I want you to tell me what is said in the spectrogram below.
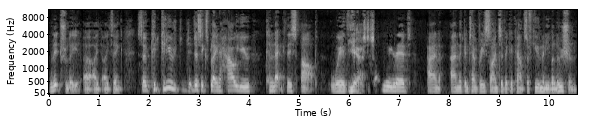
literally, uh, I, I, think. So could, could you j- just explain how you connect this up with yes. we lived, and, and the contemporary scientific accounts of human evolution.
